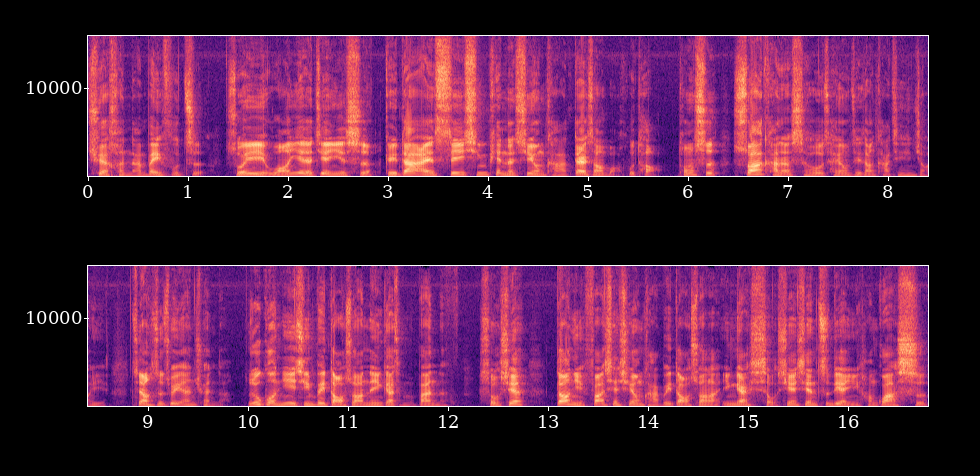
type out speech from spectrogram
却很难被复制。所以王爷的建议是，给带 IC 芯片的信用卡带上保护套，同时刷卡的时候才用这张卡进行交易，这样是最安全的。如果你已经被盗刷，那应该怎么办呢？首先，当你发现信用卡被盗刷了，应该首先先致电银行挂失，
